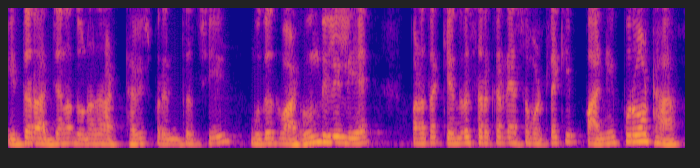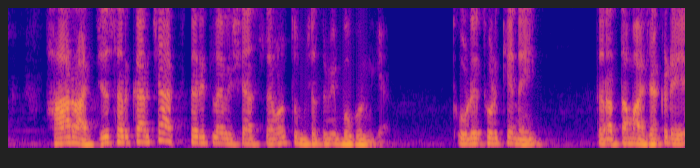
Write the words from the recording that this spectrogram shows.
इतर राज्यांना दोन हजार अठ्ठावीस पर्यंतची मुदत वाढवून दिलेली आहे. पण आता केंद्र सरकारने असं म्हटलं की पाणी पुरवठा हा राज्य सरकारच्या अखत्यारीतला विषय असल्यामुळे तुमच्या तुम्ही बघून घ्या. थोडे थोडके नाही तर आता माझ्याकडे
